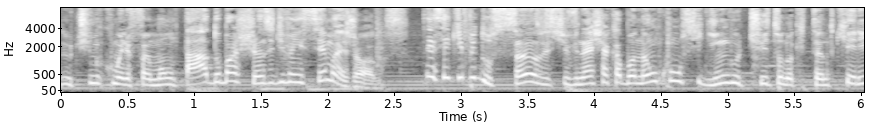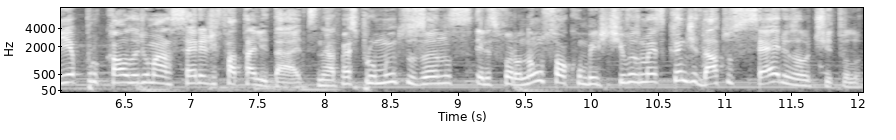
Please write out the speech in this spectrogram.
o time como ele foi montado, uma chance de vencer mais jogos. Nessa equipe do Suns, o Steve Nash acabou não conseguindo o título que tanto queria por causa de uma série de fatalidades, né? Mas por muitos anos eles foram não só competitivos, mas candidatos sérios ao título.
